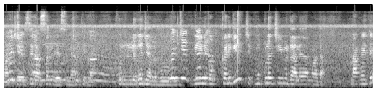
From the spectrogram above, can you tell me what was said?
మంచి చేసి. రసం చేసినాను తిన్నా. ఫుల్గా జలుబు. వీనికి ఒక్కడికి ముక్కులో చీమిడి రాలేదన్నమాట నాకైతే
